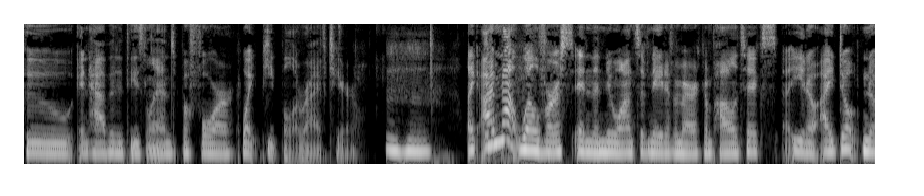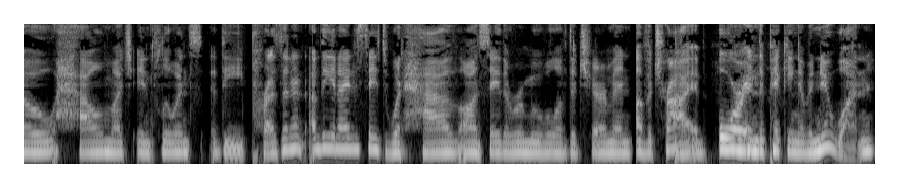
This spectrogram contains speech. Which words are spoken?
who inhabited these lands before white people arrived here hmm like i'm not well versed in the nuance of native american politics. You know i don't know how much influence the president of the united states would have on say the removal of the chairman of a tribe or in the picking of a new one.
